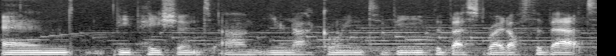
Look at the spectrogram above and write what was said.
And be patient. Um, you're not going to be the best right off the bat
